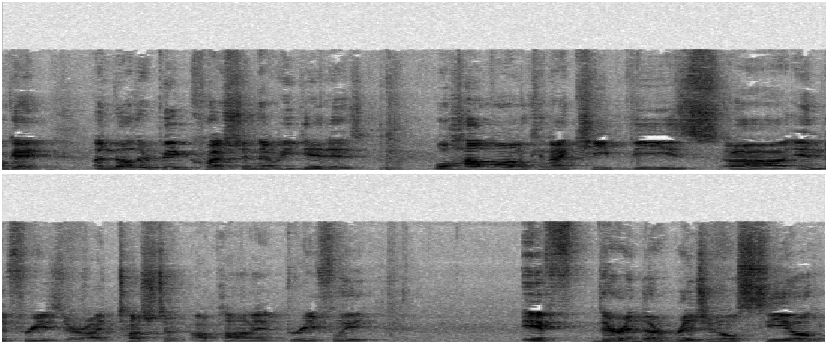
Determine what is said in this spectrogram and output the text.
Okay, another big question that we get is, well, how long can I keep these uh, in the freezer? I touched upon it briefly. If they're in the original seal,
